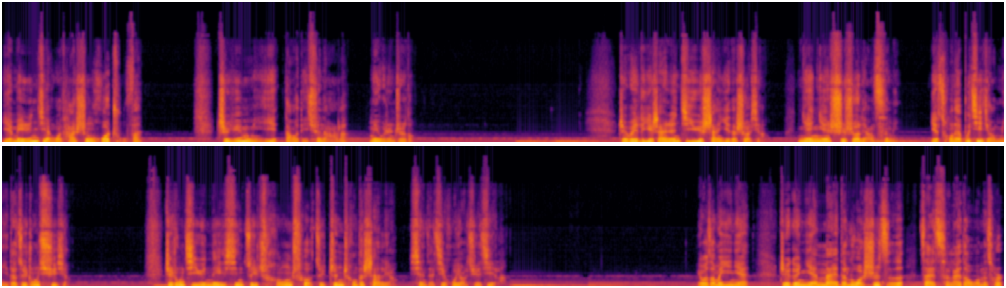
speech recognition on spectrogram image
也没人见过他生火煮饭。至于米到底去哪儿了，没有人知道。这位李善人基于善意的设想，年年施舍两次米，也从来不计较米的最终去向。这种基于内心最澄澈、最真诚的善良，现在几乎要绝迹了。有这么一年，这个年迈的落石子再次来到我们村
